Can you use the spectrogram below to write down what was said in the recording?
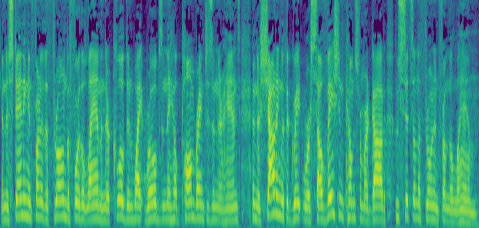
And they're standing in front of the throne before the Lamb, and they're clothed in white robes, and they held palm branches in their hands, and they're shouting with a great roar Salvation comes from our God who sits on the throne and from the Lamb.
